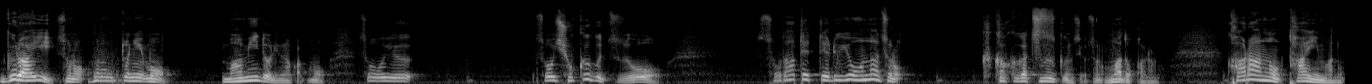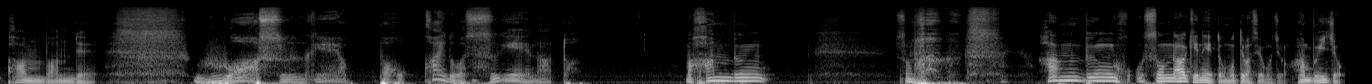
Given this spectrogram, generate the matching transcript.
ぐらいその本当にもう真緑のなんかもうそういうそういう植物を育ててるようなその区画が続くんですよその窓からの。からの大麻の看板でうわすげえやっぱ北海道はすげえなと。まあ半分その 半分、そんなわけねえと思ってますよ、もちろん。半分以上。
